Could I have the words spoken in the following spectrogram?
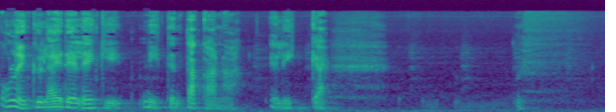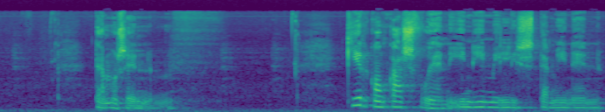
olen kyllä edelleenkin niiden takana. Eli tämmöisen kirkon kasvojen inhimillistäminen,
